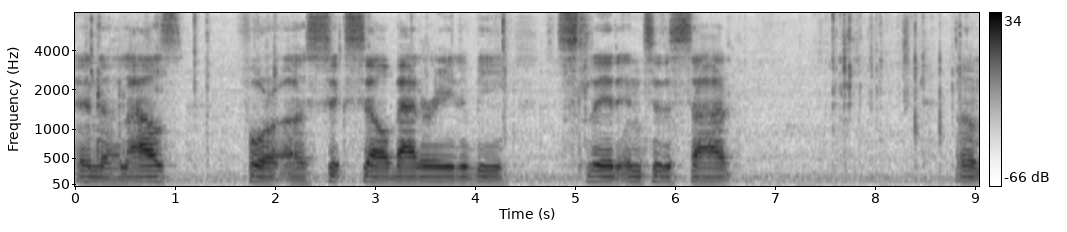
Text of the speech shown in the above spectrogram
and allows for a six cell battery to be slid into the side. Um,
